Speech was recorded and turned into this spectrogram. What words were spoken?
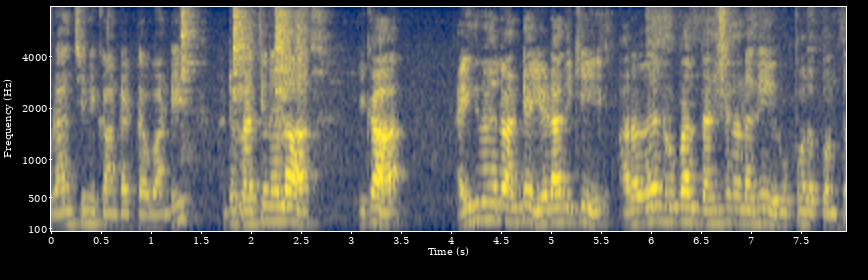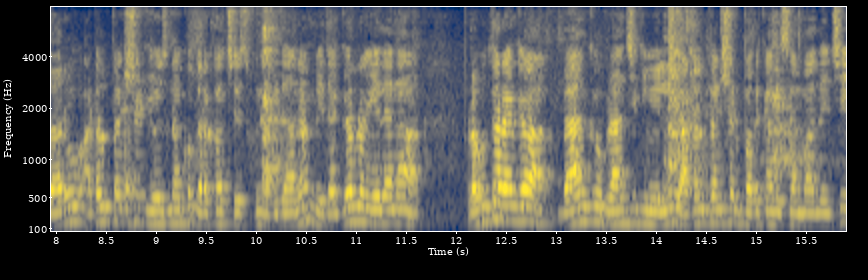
బ్రాంచ్ని కాంటాక్ట్ అవ్వండి. అంటే ప్రతి నెల ఇక ఐదు వేలు అంటే ఏడాదికి అరవై వేల రూపాయల పెన్షన్ అనేది రూపంలో పొందుతారు. అటల్ పెన్షన్ యోజనకు దరఖాస్తు చేసుకునే విధానం మీ దగ్గరలో ఏదైనా ప్రభుత్వ రంగ బ్యాంకు బ్రాంచ్కి వెళ్ళి అటల్ పెన్షన్ పథకానికి సంబంధించి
